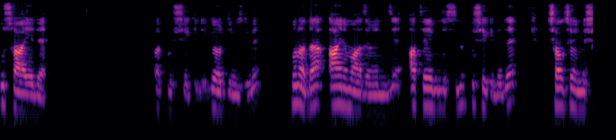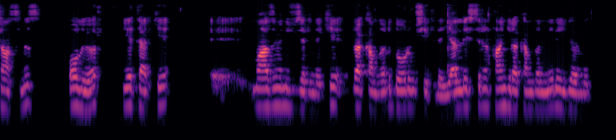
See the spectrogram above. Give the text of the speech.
bu sayede. Bak bu şekilde gördüğünüz gibi. Buna da aynı malzemenizi atayabilirsiniz. Bu şekilde de çalışabilme şansınız oluyor. Yeter ki e, malzemeniz üzerindeki rakamları doğru bir şekilde yerleştirin. Hangi rakamdan nereyi görmek,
